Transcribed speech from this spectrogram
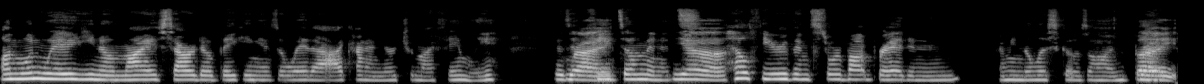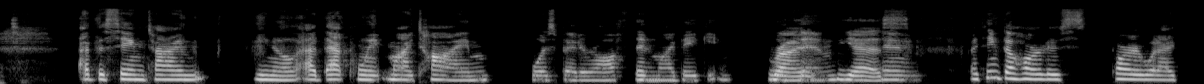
on one way, you know, my sourdough baking is a way that I kind of nurture my family because Right. it feeds them and it's Yeah. healthier than store bought bread. And I mean, the list goes on. But right. at the same time, you know, at that point, my time was better off than my baking. Right. them. Yes. And I think the hardest part of what I,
